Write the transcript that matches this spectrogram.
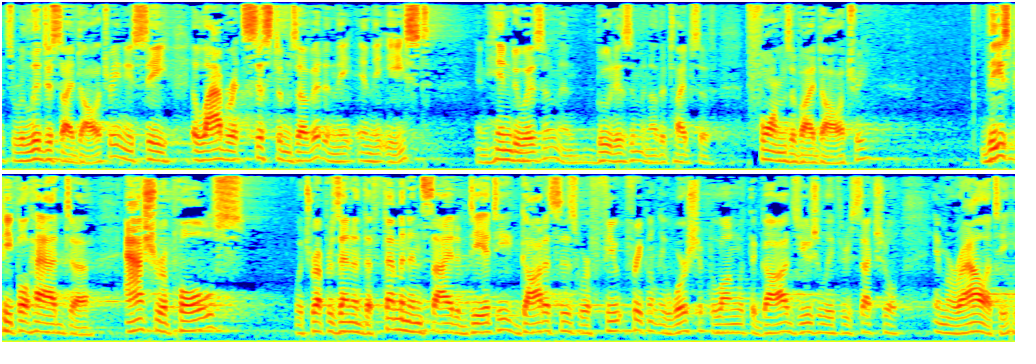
It's religious idolatry, and you see elaborate systems of it in the, in the East, in Hinduism and Buddhism and other types of forms of idolatry. These people had uh, Asherah poles, which represented the feminine side of deity. Goddesses were frequently worshipped along with the gods, usually through sexual immorality.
